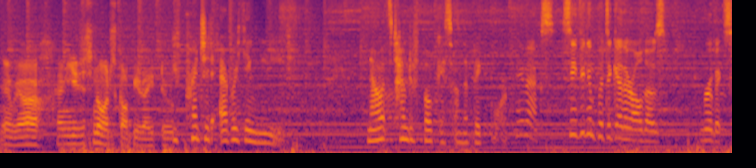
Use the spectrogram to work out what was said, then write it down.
There we are. And you just know it's copyright too. We've printed everything we need. Now it's time to focus on the big board. Hey Max, see if you can put together all those Rubik's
